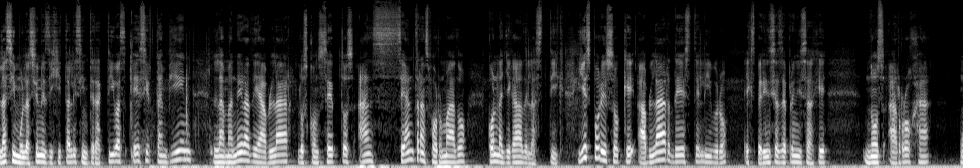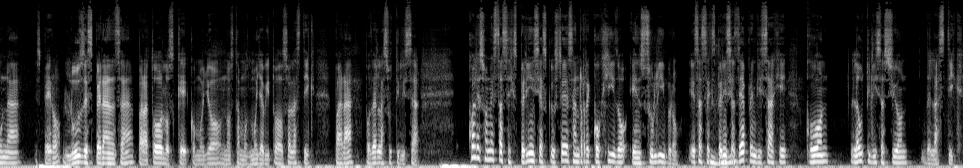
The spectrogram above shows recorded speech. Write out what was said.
las simulaciones digitales interactivas, es decir, también la manera de hablar, los conceptos se han transformado con la llegada de las TIC. Y es por eso que hablar de este libro, Experiencias de Aprendizaje, nos arroja una, espero, luz de esperanza para todos los que, como yo, no estamos muy habituados a las TIC, para poderlas utilizar. ¿Cuáles son estas experiencias que ustedes han recogido en su libro, esas experiencias de aprendizaje con la utilización de las TIC?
